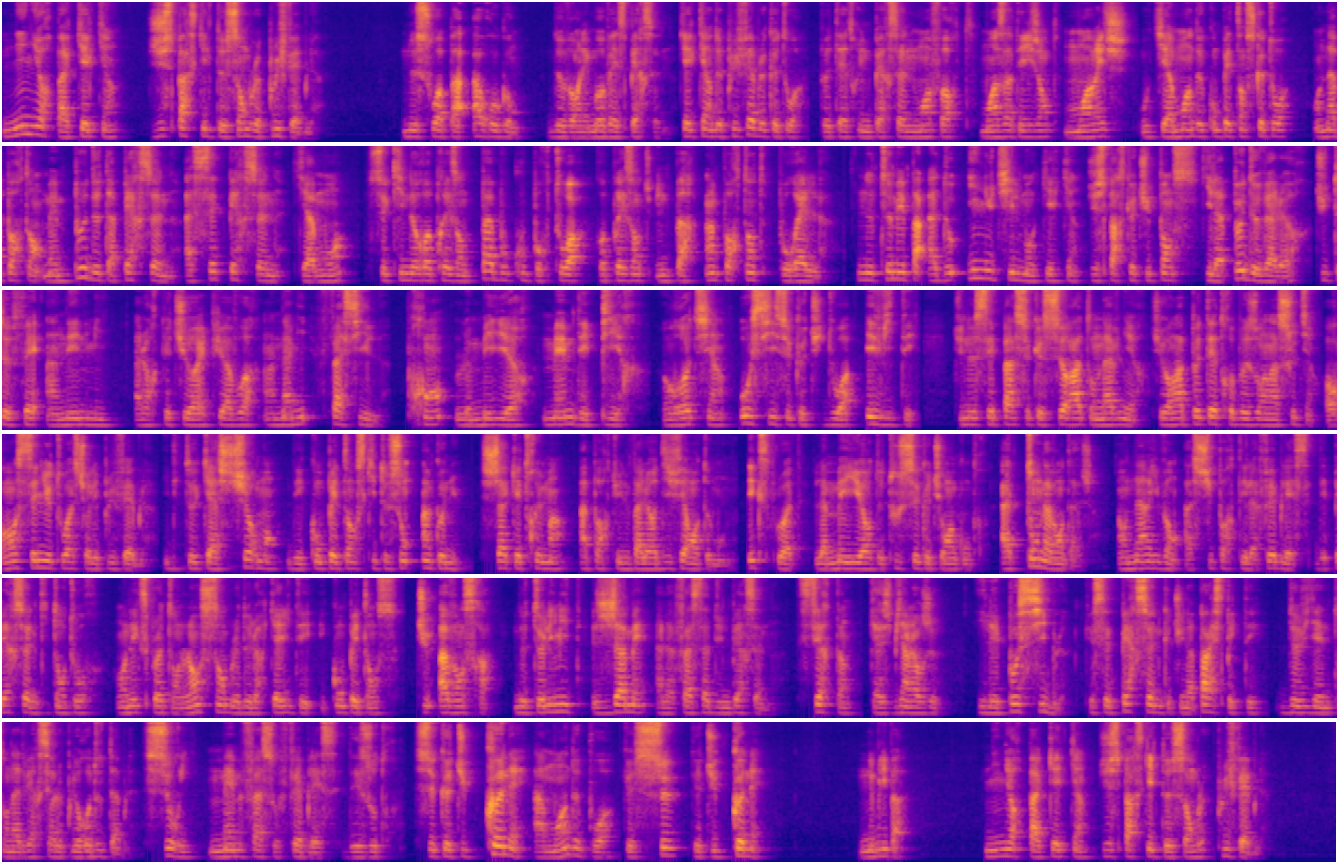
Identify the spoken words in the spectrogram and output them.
N'ignore pas quelqu'un juste parce qu'il te semble plus faible. Ne sois pas arrogant devant les mauvaises personnes. Quelqu'un de plus faible que toi, peut-être une personne moins forte, moins intelligente, moins riche, ou qui a moins de compétences que toi, en apportant même peu de ta personne à cette personne qui a moins, ce qui ne représente pas beaucoup pour toi représente une part importante pour elle. Ne te mets pas à dos inutilement quelqu'un juste parce que tu penses qu'il a peu de valeur. Tu te fais un ennemi alors que tu aurais pu avoir un ami facile. Prends le meilleur, même des pires. Retiens aussi ce que tu dois éviter. Tu ne sais pas ce que sera ton avenir. Tu auras peut-être besoin d'un soutien. Renseigne-toi sur les plus faibles. Ils te cachent sûrement des compétences qui te sont inconnues. Chaque être humain apporte une valeur différente au monde. Exploite la meilleure de tous ceux que tu rencontres, à ton avantage. En arrivant à supporter la faiblesse des personnes qui t'entourent, en exploitant l'ensemble de leurs qualités et compétences, tu avanceras. Ne te limite jamais à la façade d'une personne. Certains cachent bien leur jeu. Il est possible que cette personne que tu n'as pas respectée devienne ton adversaire le plus redoutable. Souris même face aux faiblesses des autres. Ce que tu connais a moins de poids que ceux que tu connais. N'oublie pas, n'ignore pas quelqu'un juste parce qu'il te semble plus faible.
